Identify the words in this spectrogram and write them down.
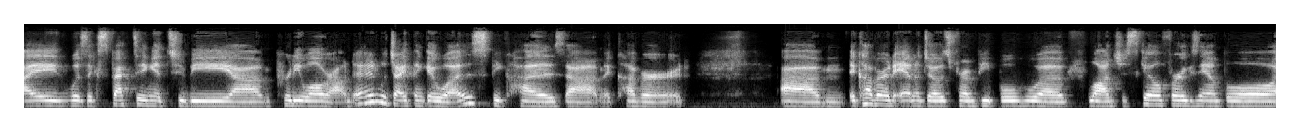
I was expecting it to be um, pretty well rounded, which I think it was because um, it covered um, it covered anecdotes from people who have launched a skill, for example.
